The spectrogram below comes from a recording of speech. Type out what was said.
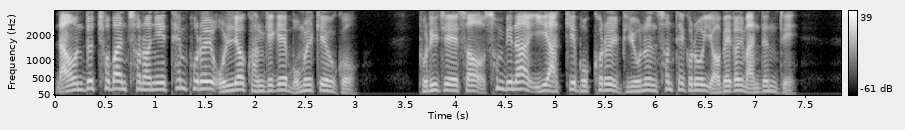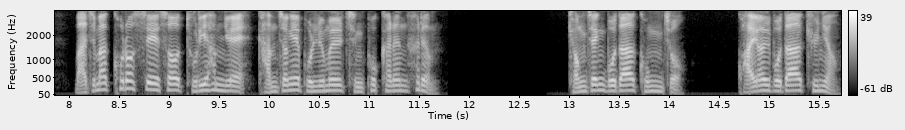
라운드 초반 천원이 템포를 올려 관객의 몸을 깨우고 브리지에서 손비나 이 악기 보컬을 비우는 선택으로 여백을 만든 뒤 마지막 코러스에서 둘이 합류해 감정의 볼륨을 증폭하는 흐름. 경쟁보다 공조, 과열보다 균형.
